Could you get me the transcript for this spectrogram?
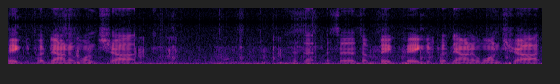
pig to put down in one shot. Said that's a big pig to put down in one shot.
